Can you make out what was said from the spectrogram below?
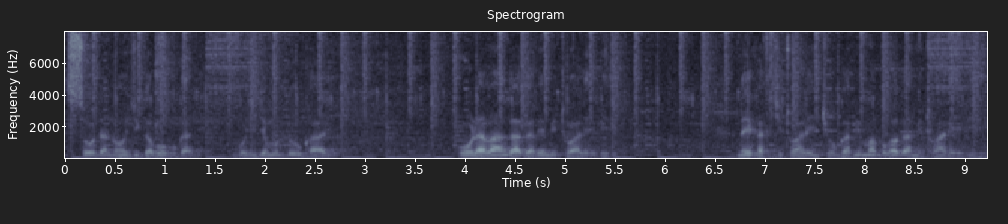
soda n'ogigaba obugabi ng'ogijja mu dduuka lyo olabanga agaba emitwalo ebiri. Naye kati kitwale nti ogabye magoba ga mitwalo ebiri.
